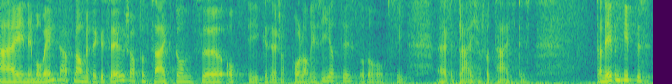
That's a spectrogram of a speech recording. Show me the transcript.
eine Momentaufnahme der Gesellschaft und zeigt uns, äh, ob die Gesellschaft polarisiert ist oder ob sie äh, gleicher verteilt ist. Daneben gibt es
